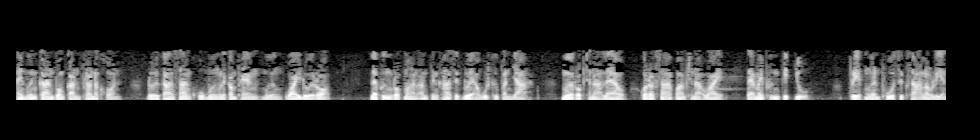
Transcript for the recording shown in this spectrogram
ให้เหมือนการป้องกันพระนคร โดยการสร้างคูเมืองและกำแพงเมืองไว้โดยรอบ และพึงรบมารอันเป็นฆ่าศึกด้วยอาวุธคือปัญญา เมื่อรบชนะแล้วก็รักษาความชนะไว้ แต่ไม่พึงติดอยู่ เปรียบเหมือนผู้ศึกษาเล่าเรียน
